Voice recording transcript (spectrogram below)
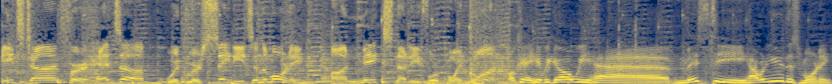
It's time for Heads Up with Mercedes in the Morning on Mix 94.1. Okay, here we go. We have Misty. How are you this morning?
